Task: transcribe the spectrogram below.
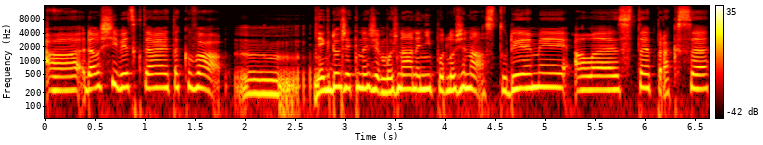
A další věc, která je taková, mm, někdo řekne, že možná není podložená studiemi, ale z té praxe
